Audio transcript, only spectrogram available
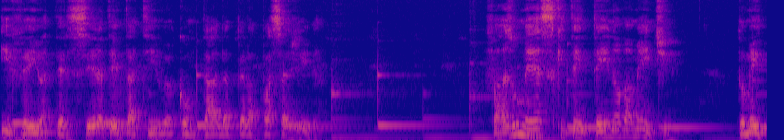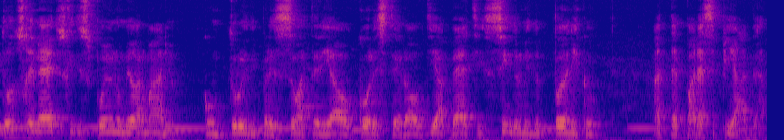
E veio a terceira tentativa contada pela passageira. Faz um mês que tentei novamente, Tomei todos os remédios que disponho no meu armário: controle de pressão arterial, colesterol, diabetes, síndrome do pânico. Até parece piada.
